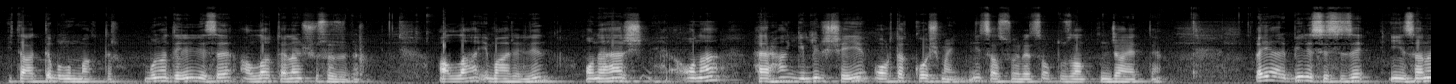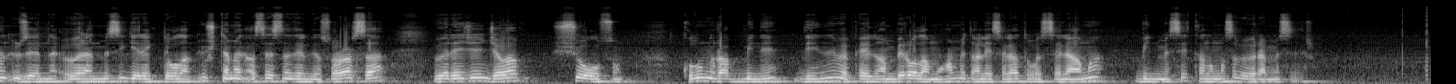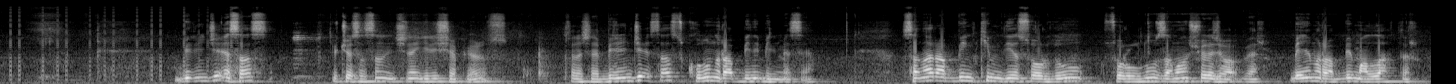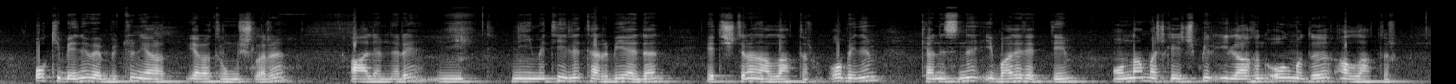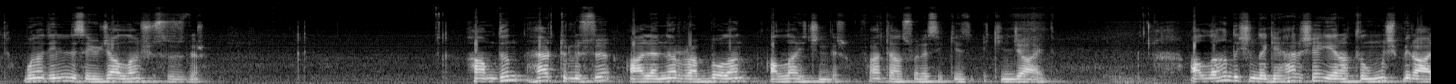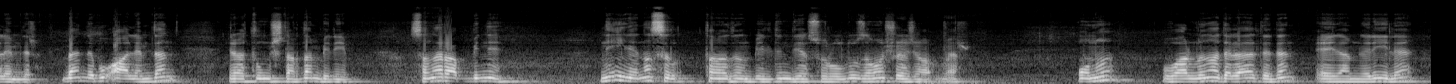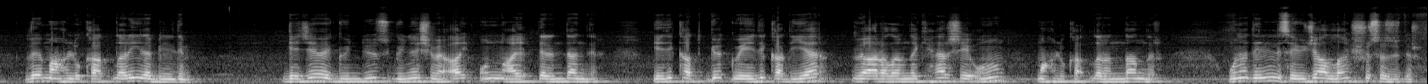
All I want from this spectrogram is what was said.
itaatte bulunmaktır. Buna delil ise Allah Teala'nın şu sözüdür. Allah'a ibadet edin, ona her ona herhangi bir şeyi ortak koşmayın. Nisa suresi 36. ayette. Eğer birisi size insanın üzerine öğrenmesi gerekli olan üç temel asas nedir diye sorarsa vereceğin cevap şu olsun kulun Rabbini, dinini ve peygamberi olan Muhammed Aleyhisselatü Vesselam'ı bilmesi, tanıması ve öğrenmesidir. Birinci esas, üç esasın içine giriş yapıyoruz. Arkadaşlar birinci esas kulun Rabbini bilmesi. Sana Rabbin kim diye sorduğu, sorulduğu zaman şöyle cevap ver. Benim Rabbim Allah'tır. O ki beni ve bütün yaratılmışları, alemleri nimetiyle terbiye eden, yetiştiren Allah'tır. O benim kendisine ibadet ettiğim, ondan başka hiçbir ilahın olmadığı Allah'tır. Buna delil ise Yüce Allah'ın şu sözüdür. Hamdın her türlüsü alemler Rabbi olan Allah içindir. Fatiha suresi 2. ayet. Allah'ın dışındaki her şey yaratılmış bir alemdir. Ben de bu alemden yaratılmışlardan biriyim. Sana Rabbini ne ile nasıl tanıdın bildin diye sorulduğu zaman şöyle cevap ver. Onu varlığına delalet eden eylemleriyle ve mahlukatlarıyla bildim. Gece ve gündüz, güneş ve ay onun ayetlerindendir. Yedi kat gök ve yedi kat yer ve aralarındaki her şey onun mahlukatlarındandır. Buna delil ise Yüce Allah'ın şu sözüdür.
